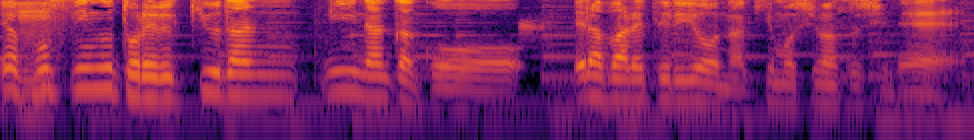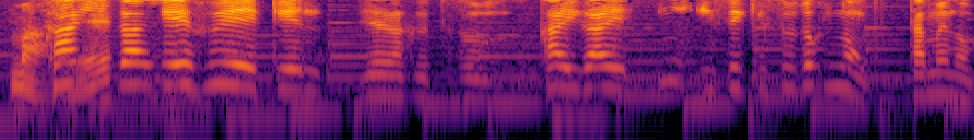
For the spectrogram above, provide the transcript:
や、ポスティング取れる球団になんかこう、選ばれてるような気もしますしね。まあね。海外 FA 権じゃなくて、その、海外に移籍するときのための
